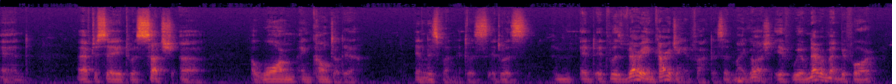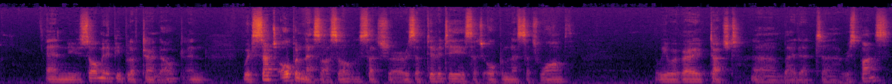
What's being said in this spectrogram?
and I have to say it was such a, a warm encounter there in Lisbon. It was it was it, it was very encouraging. In fact, I said, "My gosh, if we have never met before, and you, so many people have turned out, and with such openness also, such uh, receptivity, such openness, such warmth, we were very touched uh, by that uh, response."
